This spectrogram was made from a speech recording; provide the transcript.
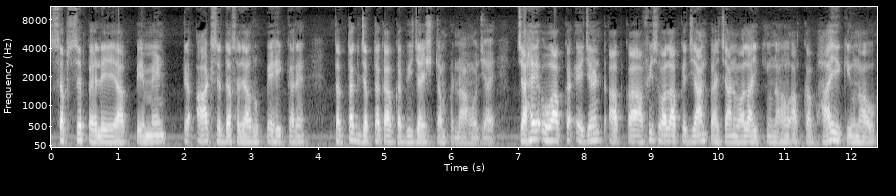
सबसे पहले आप पेमेंट आठ से दस हज़ार रुपये ही करें, तब तक जब तक आपका वीज़ा स्टम्प ना हो जाए। चाहे वो आपका एजेंट, आपका ऑफ़िस वाला, आपके जान पहचान वाला ही क्यों ना हो, आपका भाई ही क्यों ना हो,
